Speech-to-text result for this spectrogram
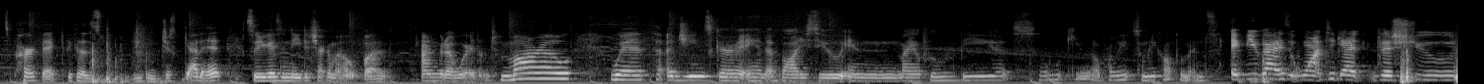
it's perfect because you can just get it. So you guys need to check them out. But I'm gonna wear them tomorrow with a jean skirt and a bodysuit and my outfit will be so cute. I'll probably get so many compliments. If you guys want to get the shoes,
